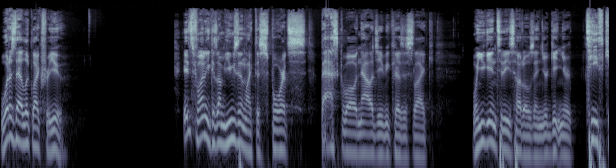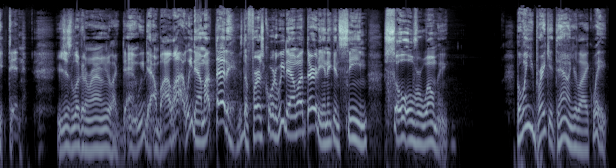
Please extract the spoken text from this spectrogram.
What does that look like for you? It's funny because I'm using like the sports basketball analogy because it's like when you get into these huddles and you're getting your teeth kicked in, you're just looking around. You're like, damn, we down by a lot. We down by 30. It's the first quarter. We down by 30. And it can seem so overwhelming. But when you break it down, you're like, wait,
